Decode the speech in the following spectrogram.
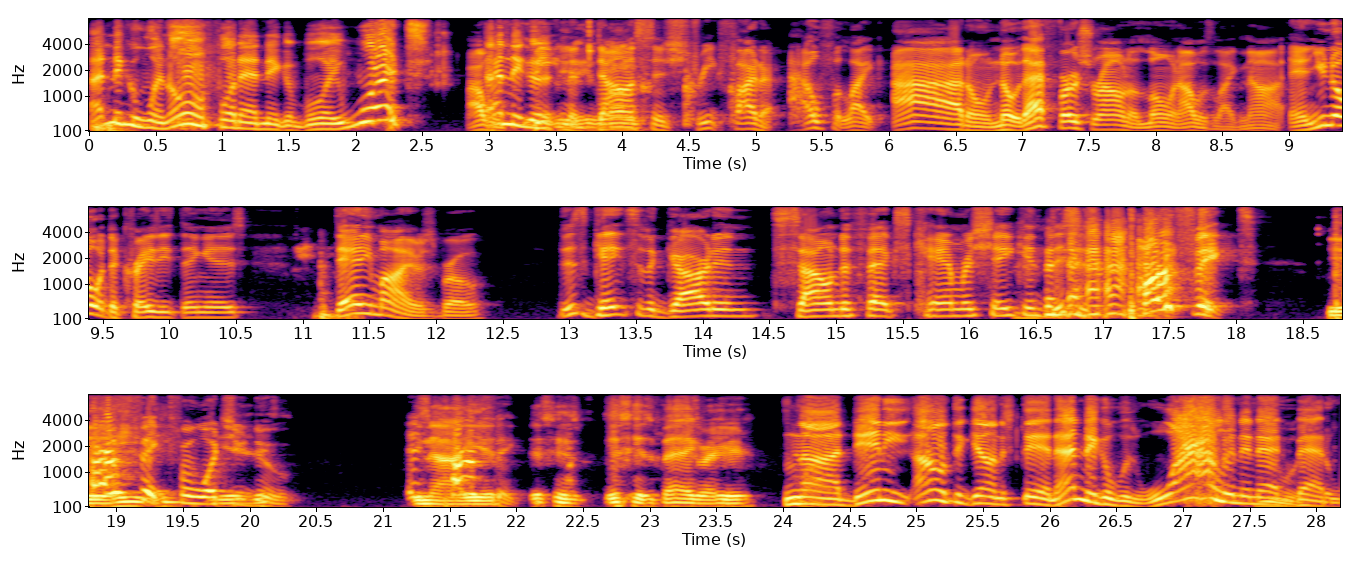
That nigga went on for that nigga, boy. What? I was that nigga, beating the Donson Street Fighter Alpha. Like, I don't know. That first round alone, I was like, nah. And you know what the crazy thing is? Danny Myers, bro. This Gates of the Garden sound effects, camera shaking. This is perfect. Yeah, perfect he, he, for what you do. It's nah, perfect. Yeah, this his this his bag right here. Nah, Danny, I don't think you understand. That nigga was wilding in that battle.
